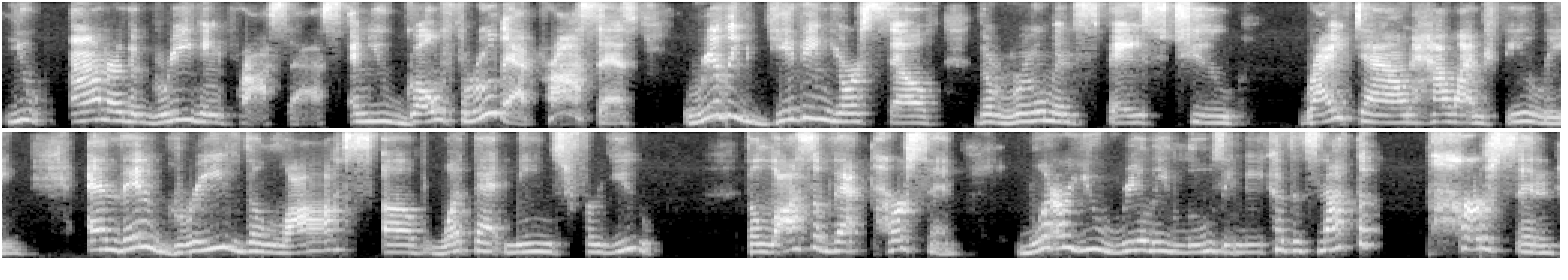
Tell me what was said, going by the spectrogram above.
you honor the grieving process and you go through that process, really giving yourself the room and space to write down how I'm feeling and then grieve the loss of what that means for you, the loss of that person. What are you really losing? Because it's not the person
